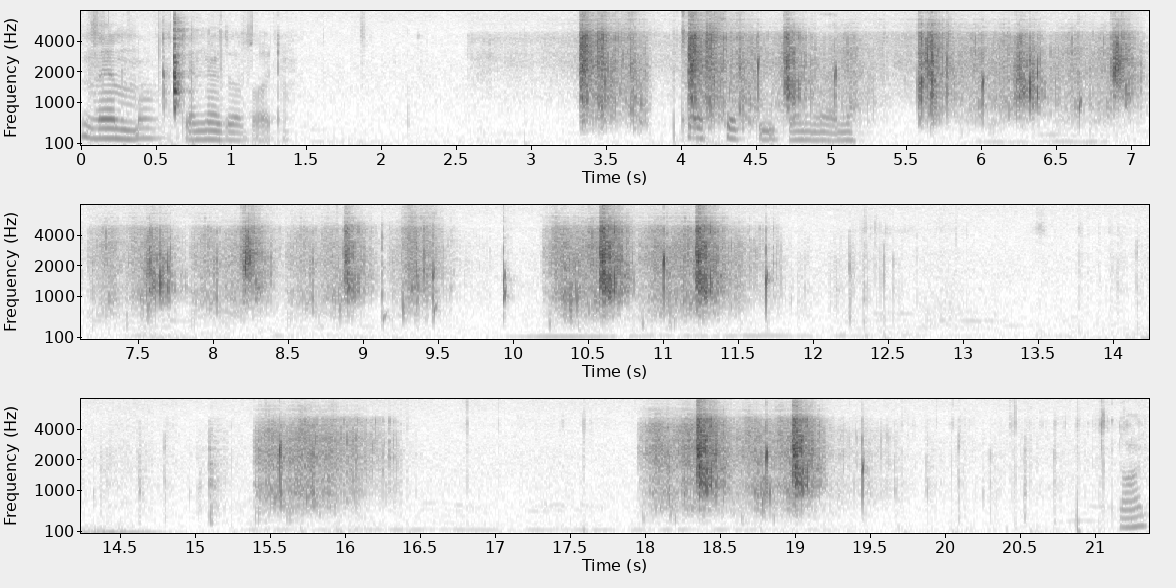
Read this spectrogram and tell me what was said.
Ve madene de alacağım. Taş yani. Lan.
